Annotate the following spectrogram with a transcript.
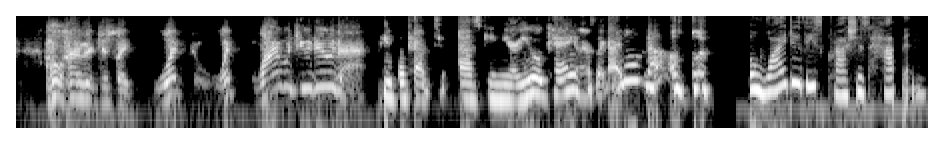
a lot of it just like, what, what why would you do that? People kept asking me, Are you okay? And I was like, I don't know. but why do these crashes happen?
